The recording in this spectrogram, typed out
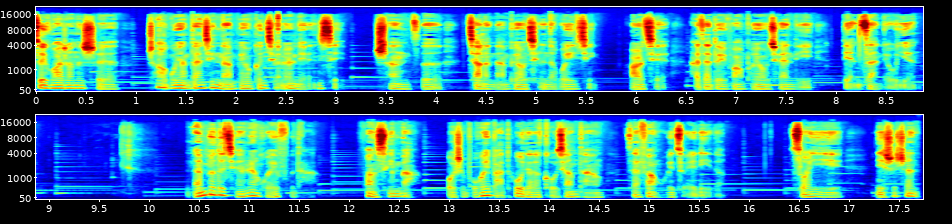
最夸张的是，赵姑娘担心男朋友跟前任联系，擅自加了男朋友前任的微信，而且还在对方朋友圈里点赞留言。男朋友的前任回复她：“放心吧，我是不会把吐掉的口香糖再放回嘴里的，所以你是真。”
